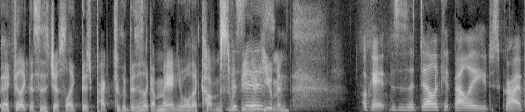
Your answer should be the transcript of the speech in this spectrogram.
I feel like this is just like this practically this is like a manual that comes with This being a human. Okay, this is a delicate ballet you describe.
